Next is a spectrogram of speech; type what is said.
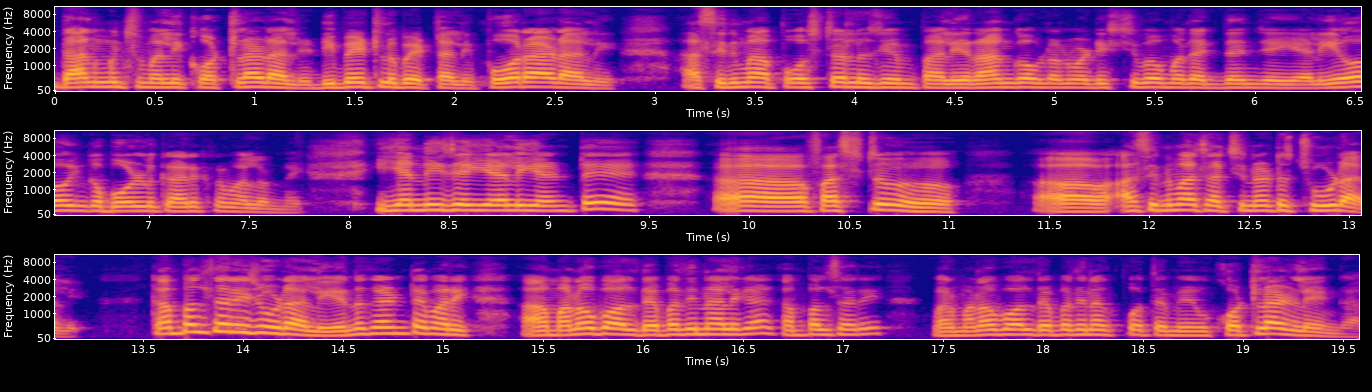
దాని గురించి మళ్ళీ కొట్లాడాలి. డిబేట్‌లు పెట్టాలి. పోరాడాలి. ఆ సినిమా పోస్టర్‌లు చింపాలి. 'రామ్ గోపాల్' దిష్టిబొమ్మ దగ్ధం చేయాలి. ఏవో ఇంకా బోల్డ్ కార్యక్రమాలు ఉన్నాయి ఇవన్నీ చేయాలి అంటే ఫస్ట్ ఆ సినిమా చచ్చినట్టు చూడాలి. కంపల్సరీ చూడాలి. ఎందుకంటే మరి ఆ మనోభావాలు దెబ్బతినాలిగా కంపల్సరీ. మరి మనోభావాలు దెబ్బతినకపోతే మేము కొట్లాడలేంగా.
